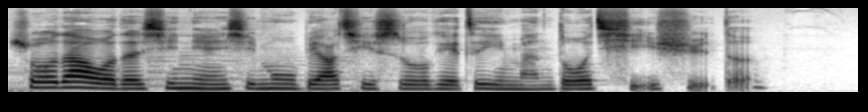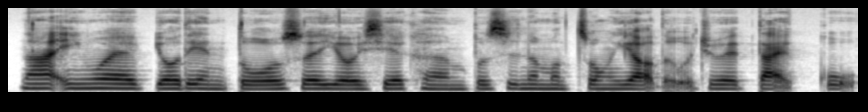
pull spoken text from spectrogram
说到我的新年新目标，其实我给自己蛮多期许的。那因为有点多，所以有一些可能不是那么重要的，我就会带过。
